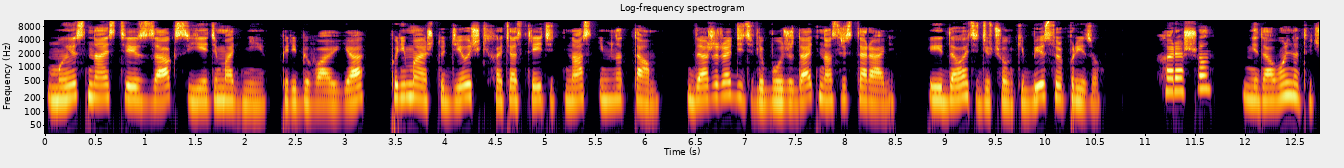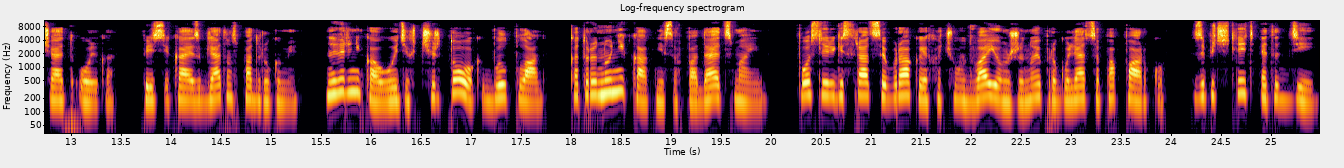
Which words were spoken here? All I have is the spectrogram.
мы с Настей из ЗАГС едем одни, перебиваю я, понимая, что девочки хотят встретить нас именно там. Даже родители будут ждать нас в ресторане. И давайте, девчонки, без сюрпризов. Хорошо, недовольно отвечает Ольга, пересекая взглядом с подругами. Наверняка у этих чертовок был план, который ну никак не совпадает с моим. После регистрации брака я хочу вдвоем с женой прогуляться по парку, запечатлеть этот день.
